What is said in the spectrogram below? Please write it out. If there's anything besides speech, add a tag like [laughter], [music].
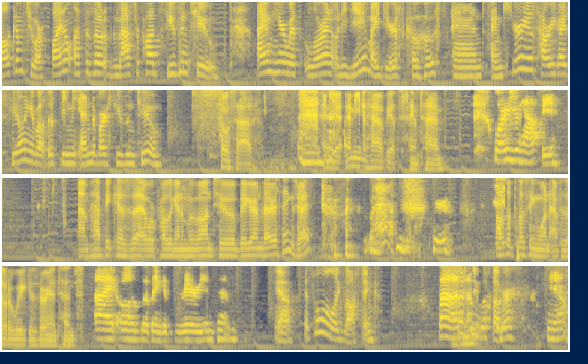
welcome to our final episode of the Masterpod Season 2. I'm here with Laura and Olivier, my dearest co hosts, and I'm curious how are you guys feeling about this being the end of our Season 2? So sad. [laughs] and, yet, and yet happy at the same time. Why are you happy? I'm happy because uh, we're probably going to move on to bigger and better things, right? [laughs] Yeah. True. also, posting one episode a week is very intense. I also think it's very intense. yeah, it's a little exhausting, But especially in the summer. Yeah.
